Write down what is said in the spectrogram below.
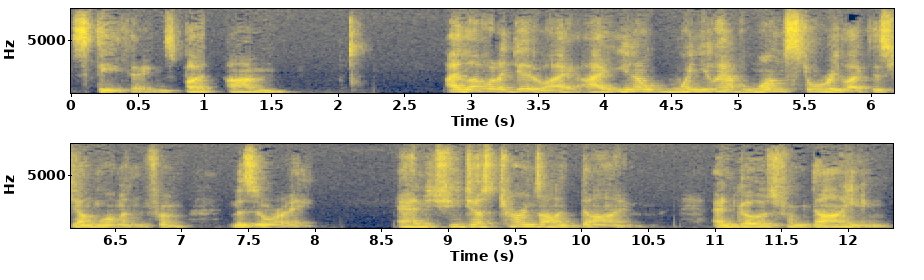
see things. But um, I love what I do. I, I, you know, when you have one story like this young woman from Missouri, and she just turns on a dime and goes from dying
